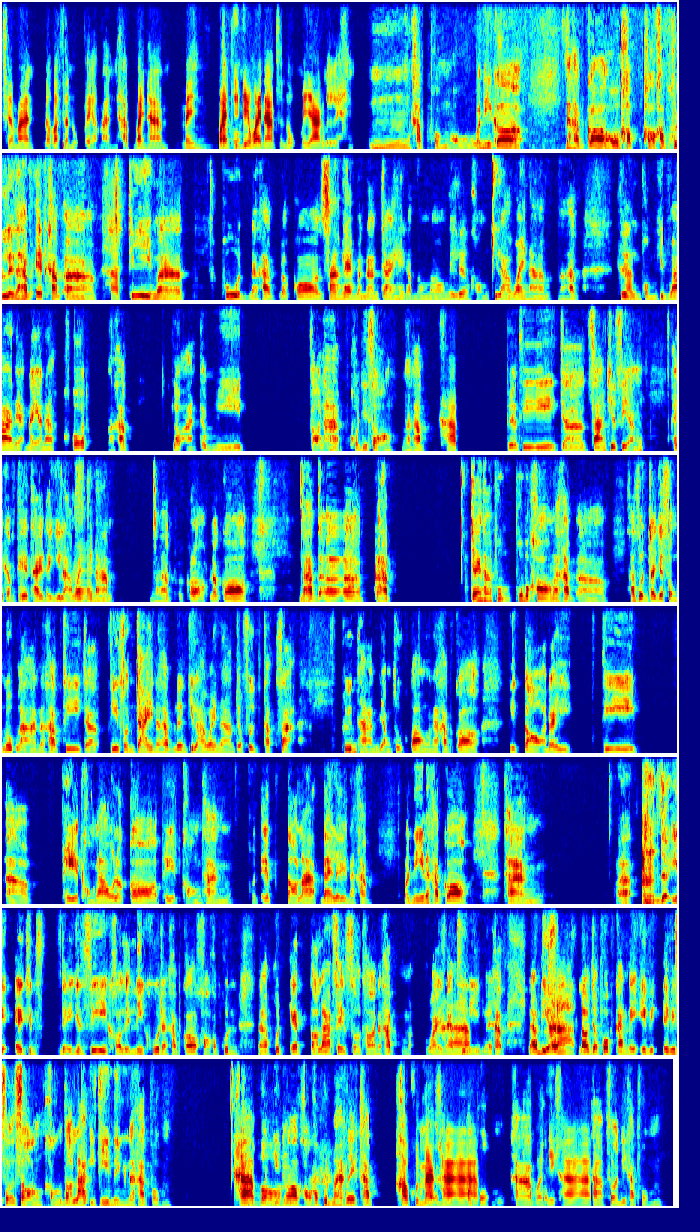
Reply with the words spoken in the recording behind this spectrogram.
เชื่อมั่นแล้วก็สนุกไปกับมันครับว่ายน้ำไม่อืมว่ายครับจผมริงๆว่ายน้ำสนุกไม่ยากเลย อืมครับ ผมโอ้วันนี้ก็นะครับ ก็โอ้ขอบขอขอบคุณเลยนะครับ เอสครับอ่าครับที่มาพูดนะครับ แล้วก็สร้างแรงบันดาลใจให้กับน้องๆในเรื่องของกีฬาว่ายน้ำนะครับ ซึ่งผมคิดว่าเนี่ยในอนาคตนะครับ เราอาจจะมีต่อลาบคนที่สองนะครับครับ เพื่อที่จะสร้างชื่อเสียงให้กับประเทศไทยในกีฬาว่ายน้ำนะครับแล้วก็แล้วก็นะครับเอ่อกราบแจ้งทางผู้ผู้ปกครองนะครับเอ่อถ้าสนใจจะส่งลูกหลานนะครับ ที่จะที่สนใจนะครับ เรื่องกีฬาว่ายน้ำจะฝึกทักษะพื้นฐานอย่างถูกต้องนะครับ ก็ติดต่อได้ที่อ่า เพจของเราแล้วก็เพจของทางคนเอฟต่อลาบได้เลยนะครับ วันนี้นะครับก็ทางอ่า The Agency The Agency College Recruit นะครับ ก็ขอขอบคุณนะครับคุณเอสต่อลาบเศรษฐโสธรนะครับ ไว้ครันะบที่นี้ด้วยครับ แล้วเดี๋ยวครับเราจะพบกันในเอพิเอพิโซดสองของต่อลาบอีกทีหนึ่งนะครับ ผม ครับผวันมนี้ก็ขอขอบคุณมากเลยครับ ขอบคุณมากครัครับบผมครับสวัสดีครับครับ สวัสดีครับผม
